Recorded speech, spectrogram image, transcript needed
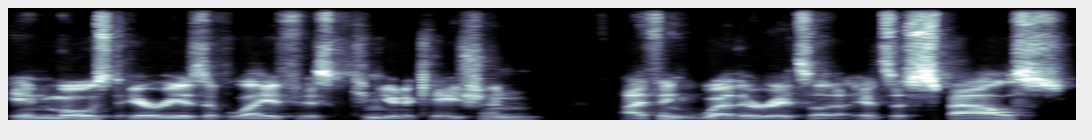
in most areas of life is communication. I think whether it's a it's a spouse,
